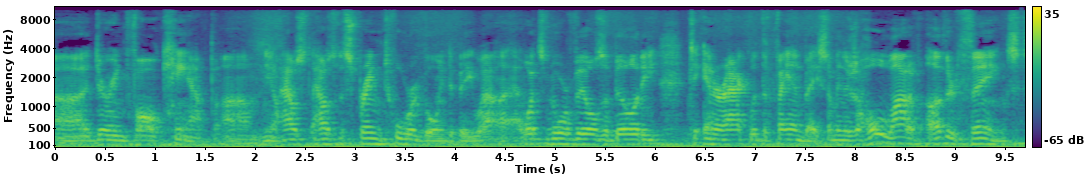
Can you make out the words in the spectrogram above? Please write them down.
uh, during fall camp? Um, you know, how's how's the spring tour going to be? Well, uh, what's Norvell's ability to interact with the fan base? I mean, there's a whole lot of other things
